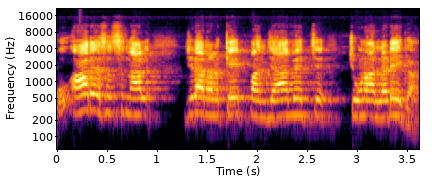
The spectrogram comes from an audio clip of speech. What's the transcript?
ਉਹ ਆਰਐਸਐਸ ਨਾਲ ਜਿਹੜਾ ਰਲ ਕੇ ਪੰਜਾਬ ਵਿੱਚ ਚੋਣਾਂ ਲੜੇਗਾ।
